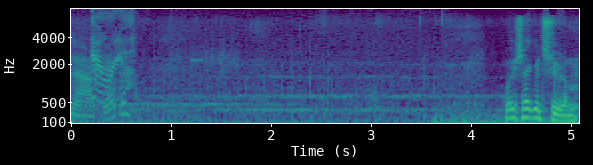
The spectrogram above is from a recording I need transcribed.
now. Wish I could shoot him.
